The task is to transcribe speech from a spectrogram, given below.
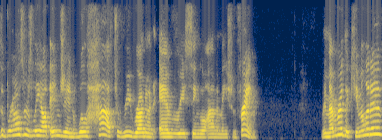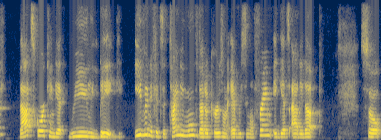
the browser's layout engine will have to rerun on every single animation frame. Remember the cumulative? That score can get really big. Even if it's a tiny move that occurs on every single frame, it gets added up. So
